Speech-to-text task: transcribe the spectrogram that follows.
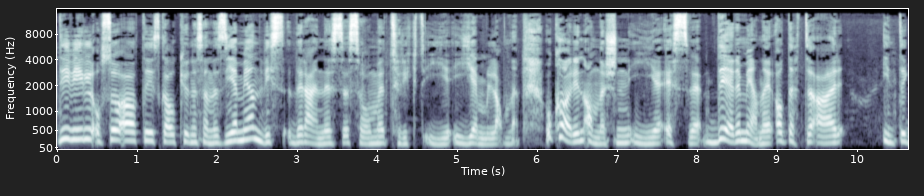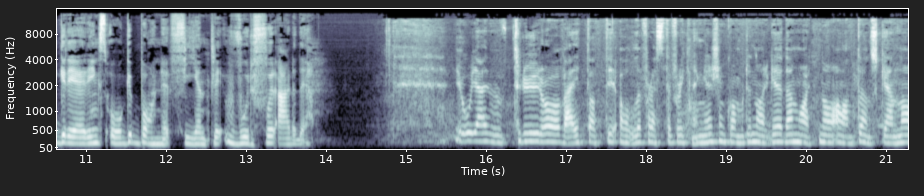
De vil også at de skal kunne sendes hjem igjen hvis det regnes som trygt i hjemlandet. Og Karin Andersen i SV, dere mener at dette er integrerings- og barnefiendtlig. Hvorfor er det det? Jo, jeg tror og vet at de aller fleste flyktninger som kommer til Norge, de har ikke noe annet ønske enn å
